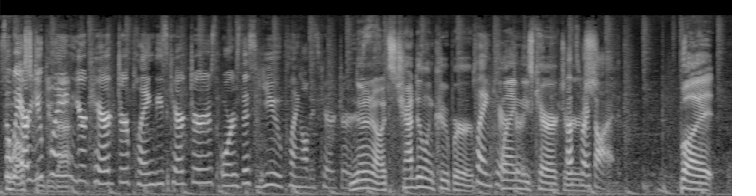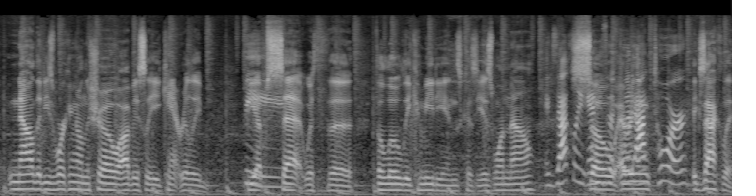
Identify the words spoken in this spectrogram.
so Who wait, are you playing that? your character playing these characters, or is this you playing all these characters? No, no, no. It's Chad Dylan Cooper Playing playing these characters. characters. That's what I thought. But now that he's working on the show, obviously he can't really be, Be- upset with the the lowly comedians because he is one now. Exactly, So and he's a good actor. Exactly.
